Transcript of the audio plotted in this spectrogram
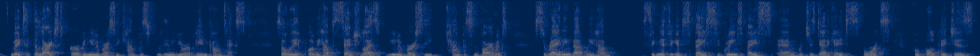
it makes it the largest urban university campus within a European context. So we, while we have centralized university campus environment, surrounding that we have significant space, green space, um, which is dedicated to sports, football pitches,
